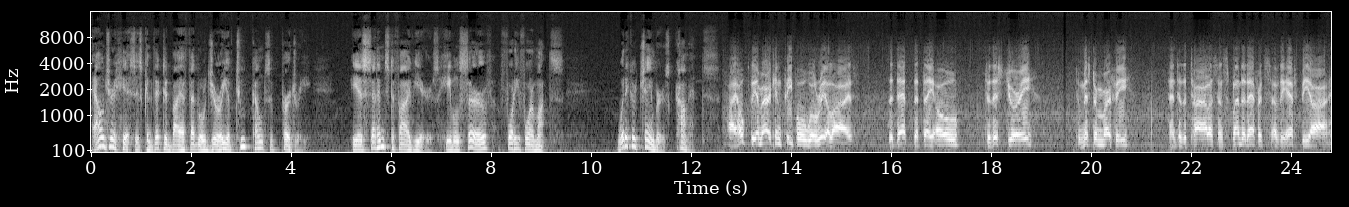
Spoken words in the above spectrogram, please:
Alger Hiss is convicted by a federal jury of two counts of perjury. He is sentenced to five years. He will serve 44 months. Whittaker Chambers comments. I hope the American people will realize the debt that they owe to this jury, to Mr. Murphy, and to the tireless and splendid efforts of the FBI.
